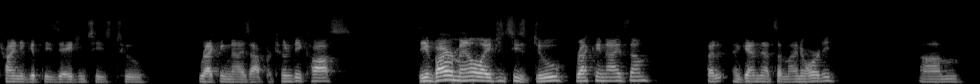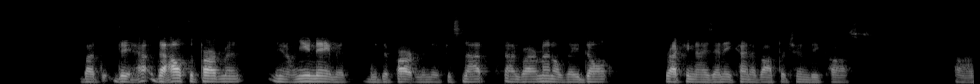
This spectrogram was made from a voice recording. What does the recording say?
trying to get these agencies to recognize opportunity costs. The environmental agencies do recognize them, but again, that's a minority. Um, but the, the health department, you know, you name it, the department, if it's not environmental, they don't recognize any kind of opportunity cost uh,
